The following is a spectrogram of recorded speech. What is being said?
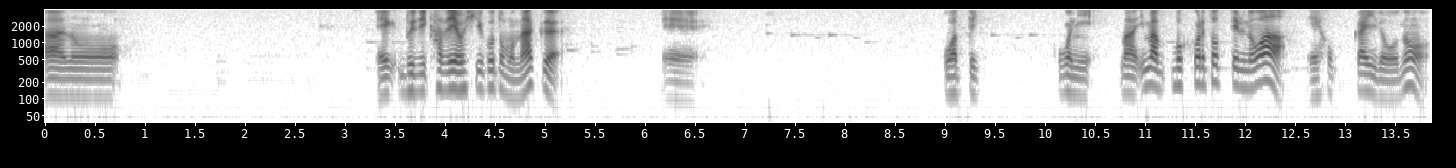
あのーえ無事風邪をひくこともなく、えー終わって、ここに、まあ今僕これ撮ってるのは、えー北海道の、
